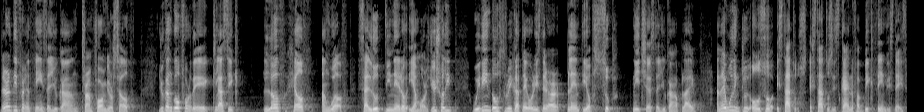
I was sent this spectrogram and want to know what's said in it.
There are different things that you can transform yourself. You can go for the classic love, health and wealth. Salud, dinero y amor. Usually within those three categories there are plenty of sub niches that you can apply. And I will include also status. Status is kind of a big thing these days.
